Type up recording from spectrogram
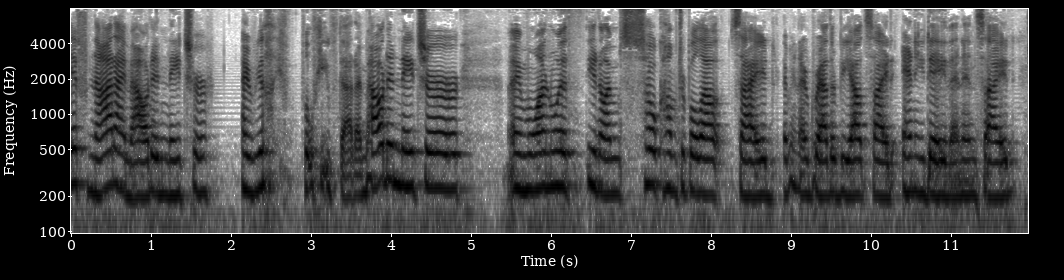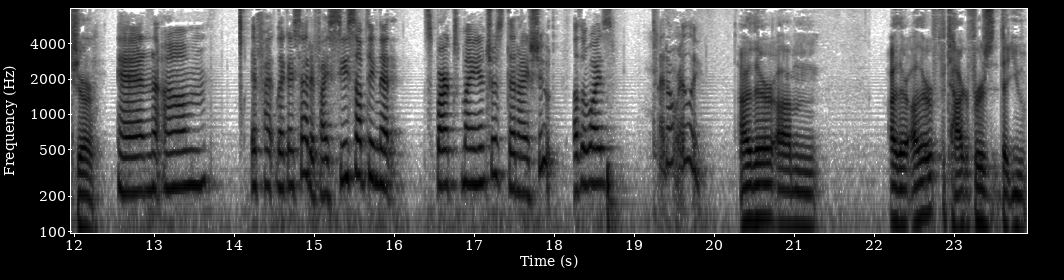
if not, I'm out in nature. I really believe that I'm out in nature. I'm one with, you know, I'm so comfortable outside. I mean, I'd rather be outside any day than inside. sure. And um, if I, like I said, if I see something that sparks my interest, then I shoot. Otherwise, I don't really. Are there um, are there other photographers that you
